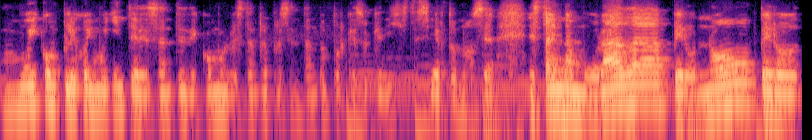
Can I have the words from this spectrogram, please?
muy complejo y muy interesante de cómo lo están representando, porque eso que dijiste es cierto, ¿no? O sea, está enamorada, pero no, pero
